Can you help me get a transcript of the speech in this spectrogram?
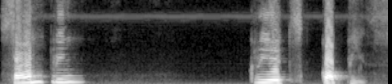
sampling creates copies.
